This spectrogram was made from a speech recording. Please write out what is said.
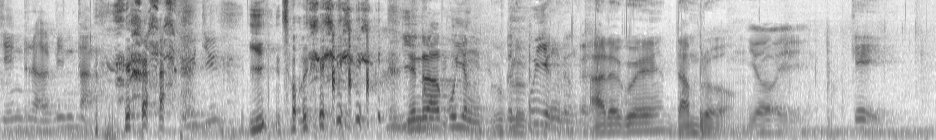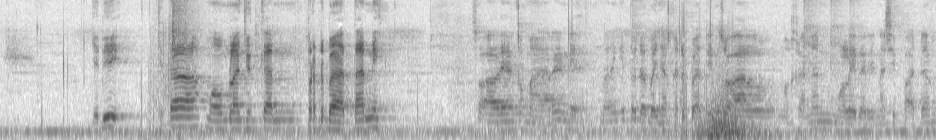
Jenderal Bintang. Setuju? Ih, sorry. Jenderal Puyeng. Puyeng dong. Ada gue Dambrong. Yo, Oke. Jadi kita mau melanjutkan perdebatan nih soal yang kemarin ya. Kemarin kita udah banyak kedebatin soal makanan mulai dari nasi padang,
